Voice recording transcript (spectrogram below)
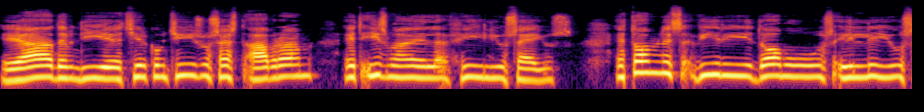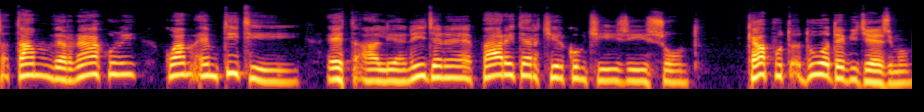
E adem die circumcisus est Abraham et Ismael filius eius et omnes viri domus illius tam vernaculi quam emptiti et alienigene pariter circumcisi sunt. Caput duo de vigesimum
